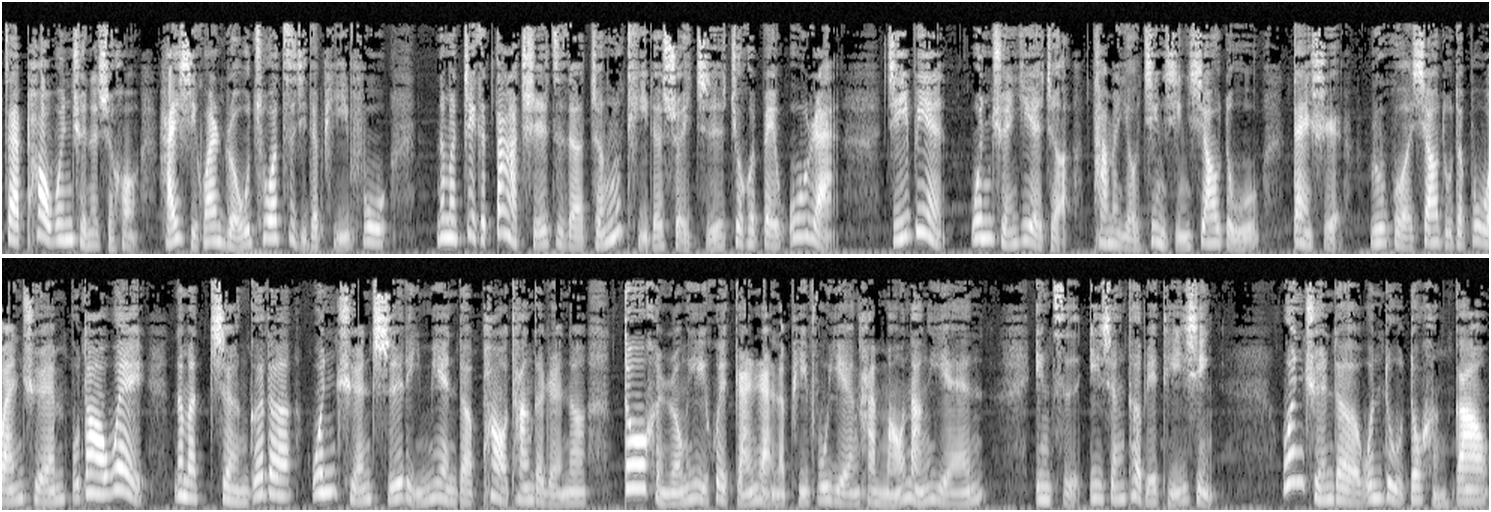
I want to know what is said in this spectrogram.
在泡温泉的时候还喜欢揉搓自己的皮肤，那么这个大池子的整体的水质就会被污染。即便温泉业者他们有进行消毒，但是如果消毒的不完全、不到位，那么整个的温泉池里面的泡汤的人呢，都很容易会感染了皮肤炎和毛囊炎。因此，医生特别提醒，温泉的温度都很高。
